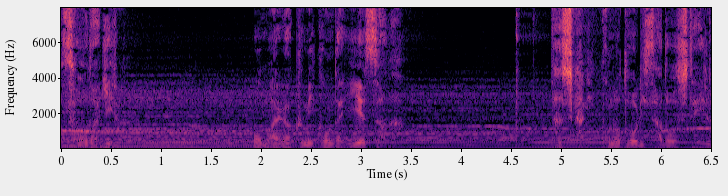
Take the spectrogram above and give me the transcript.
そうだギル。お前が組み込んだイエスサーだ。確かにこの通り作動している。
